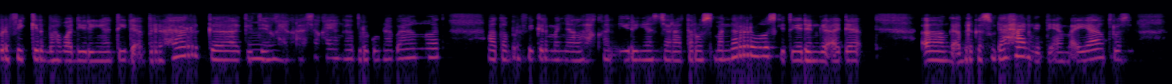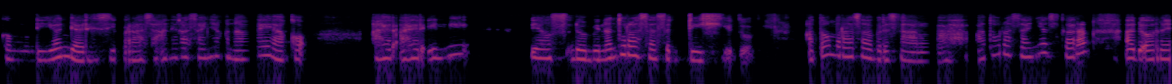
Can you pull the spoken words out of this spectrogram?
berpikir bahwa dirinya tidak berharga gitu ya, hmm. ya kayak ngerasa kayak nggak berguna banget atau berpikir menyalahkan dirinya secara terus menerus gitu ya dan nggak ada eh, nggak uh, berkesudahan gitu ya mbak ya terus kemudian dari si perasaan rasanya kenapa ya kok akhir-akhir ini yang dominan tuh rasa sedih gitu atau merasa bersalah atau rasanya sekarang ada orang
